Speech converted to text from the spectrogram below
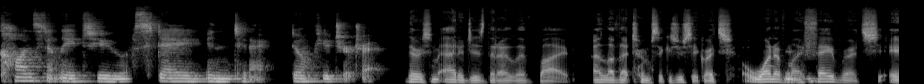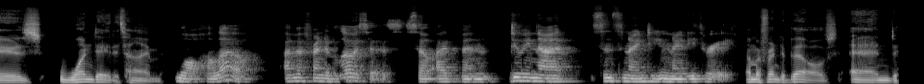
constantly to stay in today. Don't future trip. There are some adages that I live by. I love that term, sick as your secrets. One of my Mhm. favorites is one day at a time. Well, hello. I'm a friend of Lois's, so I've been doing that since 1993. I'm a friend of Bill's. And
